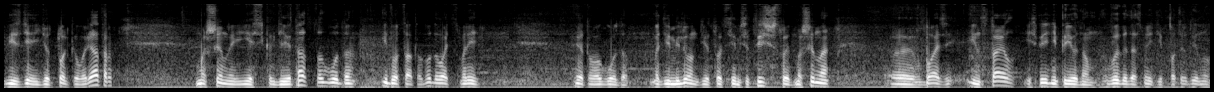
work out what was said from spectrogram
везде идет только вариатор. Машины есть как 19 -го года и 20 -го. Ну, давайте смотреть этого года. 1 миллион 970 тысяч стоит машина э, в базе InStyle и с передним приводом. Выгода, смотрите, по трейдину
